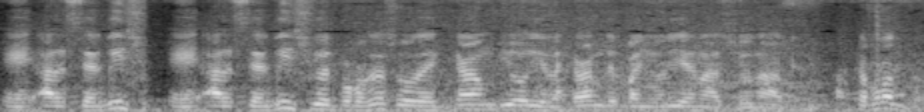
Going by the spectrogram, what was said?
eh, al, servicio, eh, al servicio del proceso de cambio y de la gran mayoría nacional. Hasta pronto.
